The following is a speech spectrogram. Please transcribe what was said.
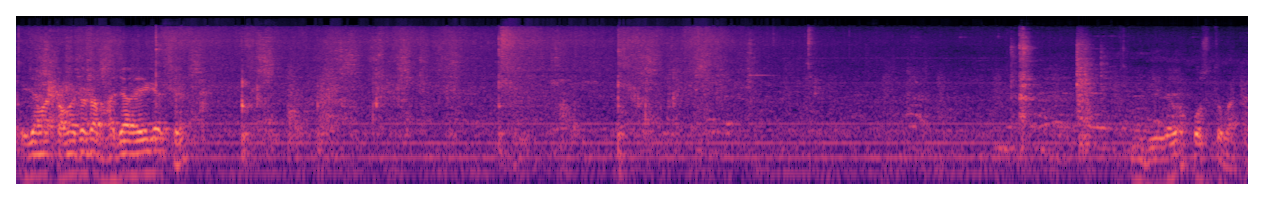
এই যে আমার টমেটোটা ভাজা হয়ে গেছে। দিয়ে দেবো পোস্ত বাটা।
